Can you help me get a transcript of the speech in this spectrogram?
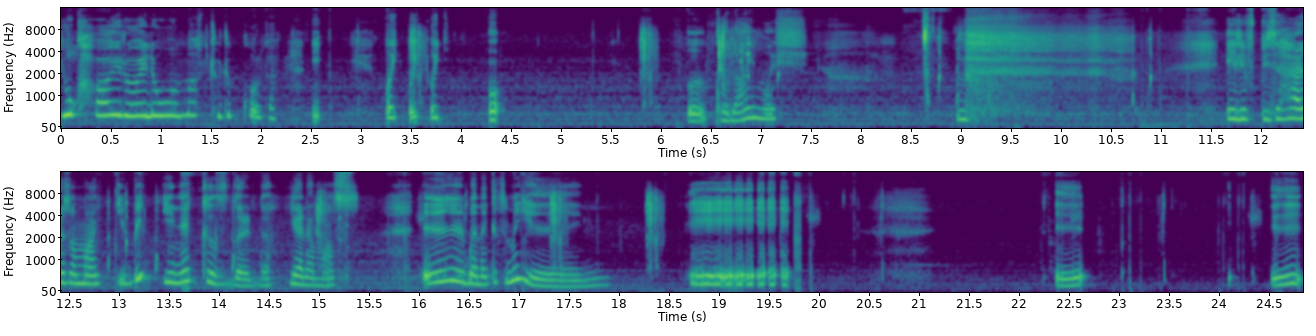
Yok hayır öyle olmaz. Çocuk korkar. Ay ay ay. O. Ee, kolaymış. Elif bizi her zaman gibi yine kızdırdı. Yaramaz. Ee, bana kızmayın. Ee, ee,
